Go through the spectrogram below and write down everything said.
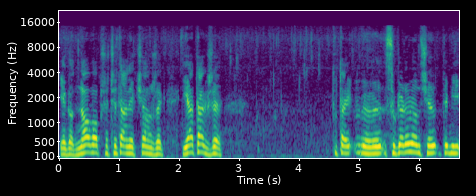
jego nowo przeczytanych książek. Ja także tutaj y, sugerując się tymi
